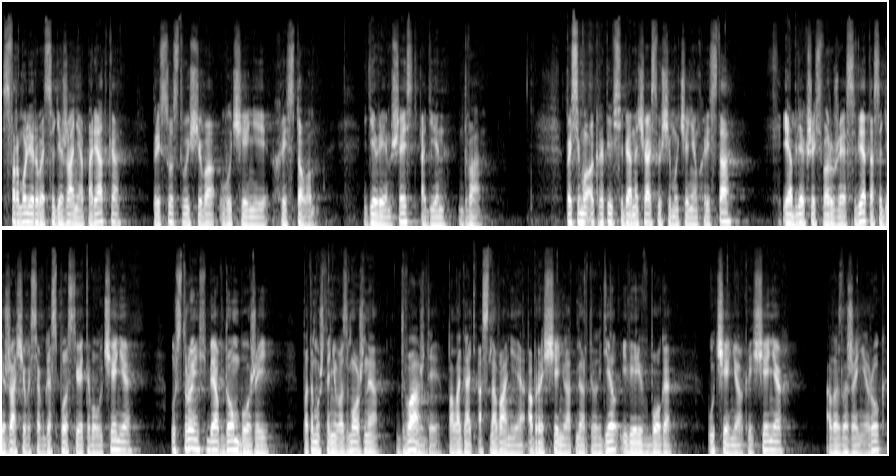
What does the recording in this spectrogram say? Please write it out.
сформулировать содержание порядка, присутствующего в учении Христовом. Евреям 6, 1, 2. «Посему, окропив себя начальствующим учением Христа и облегшись в оружие света, содержащегося в господстве этого учения, устроим себя в Дом Божий, потому что невозможно дважды полагать основания обращению от мертвых дел и вере в Бога, учению о крещениях, о возложении рук,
